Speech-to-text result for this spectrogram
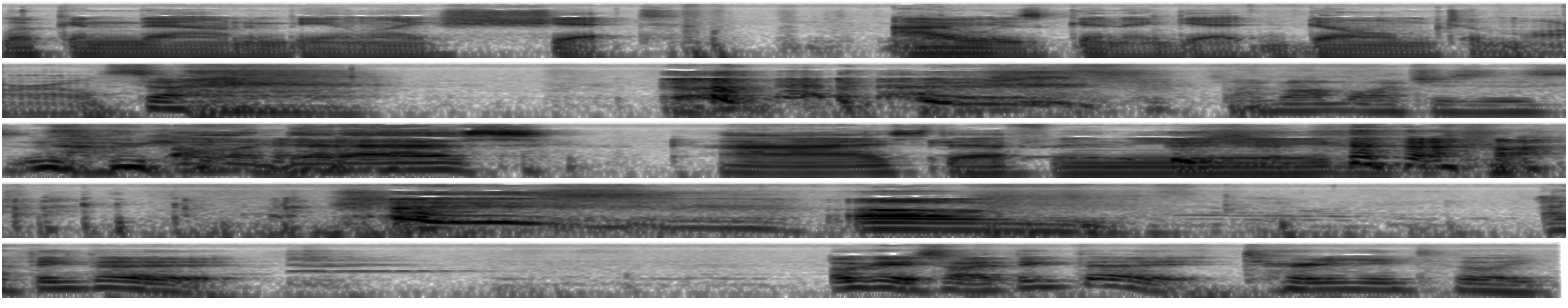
looking down and being like, "Shit, I was gonna get domed tomorrow." So, my mom watches this. No, Oh, dead ass. Hi, Stephanie. um, I think that. Okay, so I think that turning into like,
